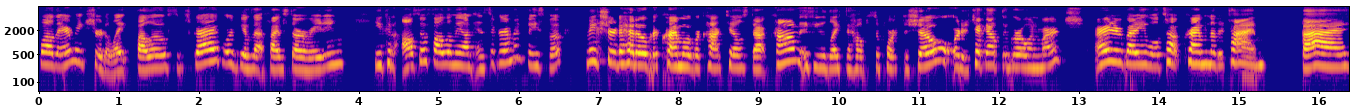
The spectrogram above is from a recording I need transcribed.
While there, make sure to like, follow, subscribe, or give that five star rating. You can also follow me on Instagram and Facebook. Make sure to head over to crimeovercocktails.com if you'd like to help support the show or to check out the growing merch. All right, everybody, we'll talk crime another time. Bye.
